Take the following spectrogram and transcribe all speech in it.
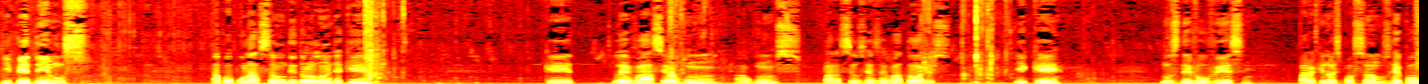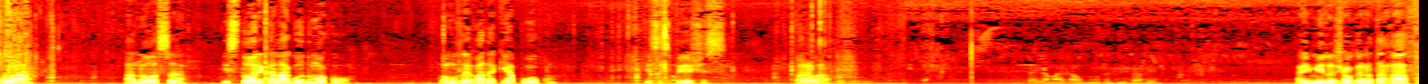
e pedimos à população de Hidrolândia que, que levasse algum, alguns para seus reservatórios e que nos devolvesse para que nós possamos repovoar a nossa histórica Lagoa do Mocó. Vamos levar daqui a pouco esses peixes para lá. Aí Mila jogando a tarrafa.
